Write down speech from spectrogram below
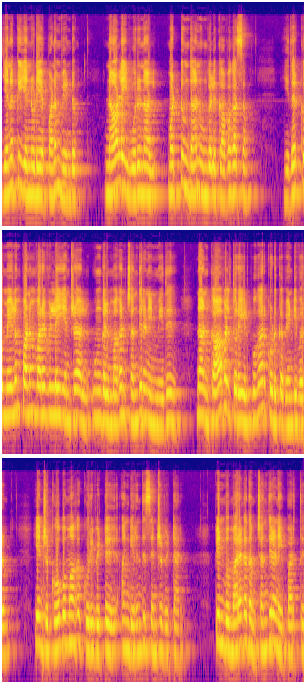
எனக்கு என்னுடைய பணம் வேண்டும். நாளை ஒரு நாள் மட்டும்தான் உங்களுக்கு அவகாசம். இதற்கு மேலும் பணம் வரவில்லை என்றால் உங்கள் மகன் சந்திரனின் மீது நான் காவல்துறையில் புகார் கொடுக்க வேண்டி வரும் என்று கோபமாக கூறிவிட்டு அங்கிருந்து சென்று விட்டார். பின்பு மரகதம் சந்திரனை பார்த்து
